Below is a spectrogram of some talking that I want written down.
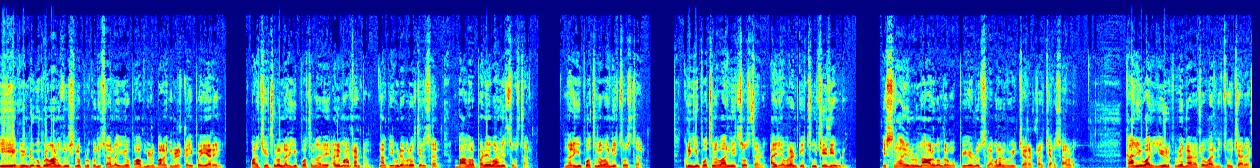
ఈ రెండు గుంపులు వాళ్ళని చూసినప్పుడు కొన్నిసార్లు అయ్యో పాపం వీళ్ళు బలహీనుడు ఎట్లా అయిపోయారే వాళ్ళ చేతిలో నలిగిపోతున్నారే? అనే మాట అంటాం. నా దేవుడు ఎవరో తెలుసా? బాధలు పడేవాళ్ళని చూస్తారు. నలిగిపోతున్న వారిని చూస్తారు. కృంగిపోతున్న వారిని చూస్తాడు. ఆయన ఎవరంటే చూచే దేవుడు. ఇస్రాయేలును నాలుగు వందల ముప్పై ఏళ్ళు శ్రమలు అనుభవించారట చెరసాలడు కానీ వారి ఏడుపు విన్నాడట వారిని చూచాడట.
